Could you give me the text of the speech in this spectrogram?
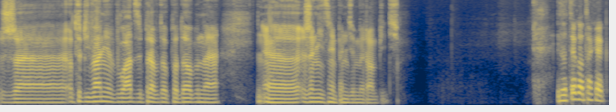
że oczekiwanie władzy prawdopodobne, y, że nic nie będziemy robić. I dlatego tak jak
